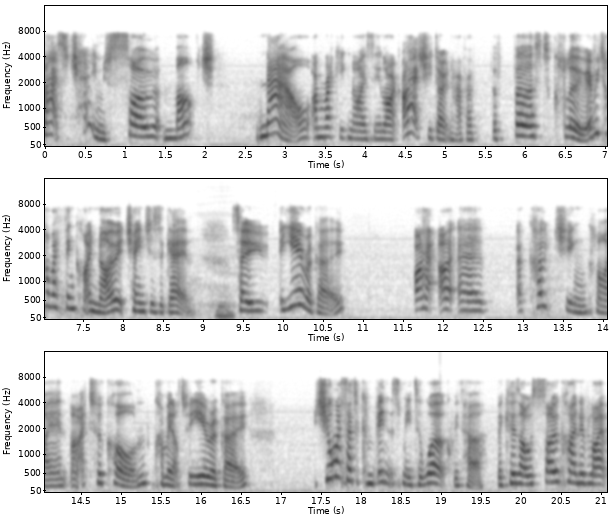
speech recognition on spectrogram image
that's changed so much now I'm recognizing like I actually don't have a, the first clue. Every time I think I know, it changes again. Mm. So a year ago, I, I uh, a coaching client that I took on coming up to a year ago. She almost had to convince me to work with her because I was so kind of like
